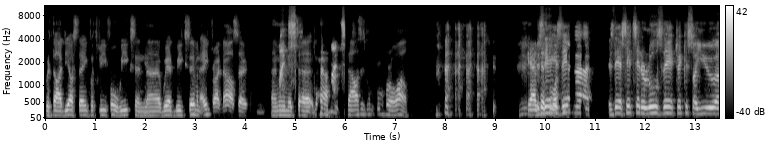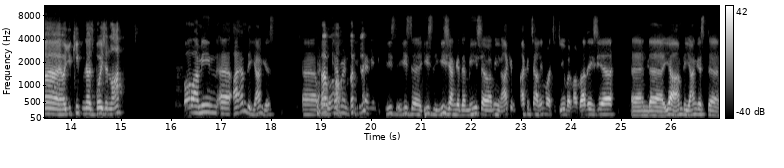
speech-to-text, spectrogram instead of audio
with the idea of staying for three, four weeks, and uh, we're at week seven, eight right now. So I mean, it's uh, the house has been full for a while. yeah? Is just there wa- is there uh, is there a set set of rules there, Dricus? Are you uh, are you keeping those boys in line? Well, I mean, uh, I am the youngest. Uh, well, wow. Cameron, Okay. I mean, he's he's uh, he's he's younger than me, so I mean, I can I can tell him what to do. But my brother's here, and uh, yeah, I'm the youngest uh,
